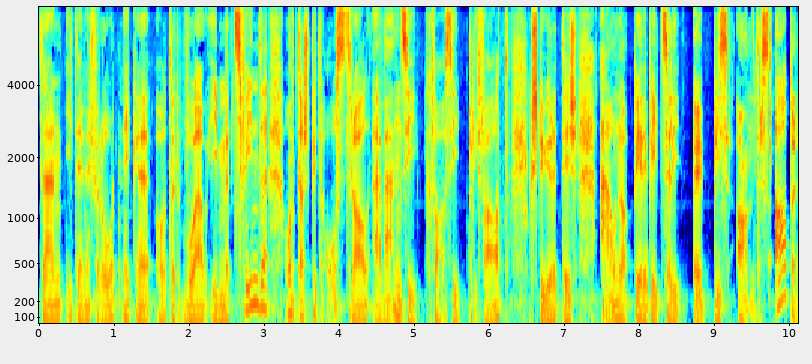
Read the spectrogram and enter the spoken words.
dann in diesen Verordnungen oder wo auch immer zu finden. Und das ist bei der Ostral, auch wenn sie quasi privat gesteuert ist, auch noch ein bisschen etwas anderes. Aber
